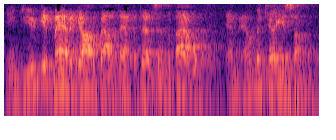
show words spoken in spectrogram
And you get mad at God about that, but that's in the Bible. And, and let me tell you something.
